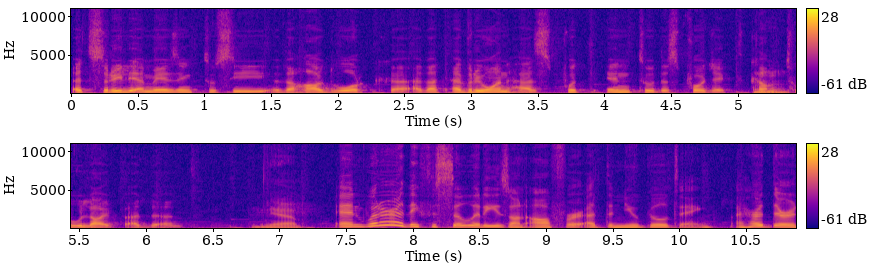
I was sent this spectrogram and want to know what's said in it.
It's really amazing to see the hard work uh, that everyone has put into this project come Mhm. to life at the end. Yeah. And what are the facilities on offer at the new building? I heard there are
